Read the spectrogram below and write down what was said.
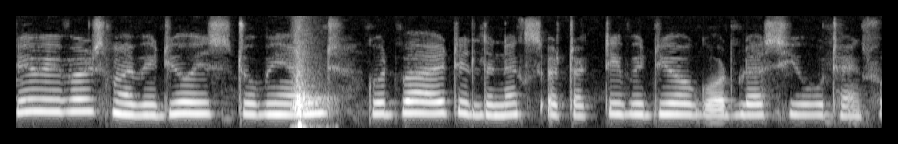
Dear viewers, my video is to be end. Goodbye till the next attractive video. God bless you. Thanks for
